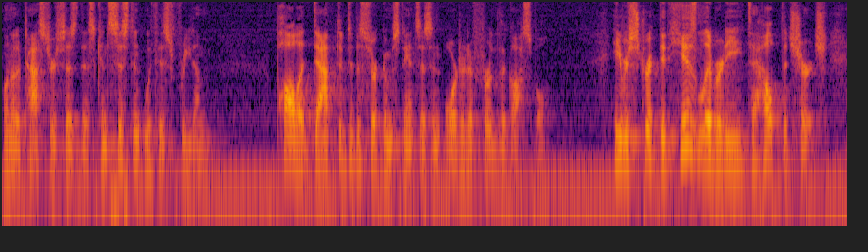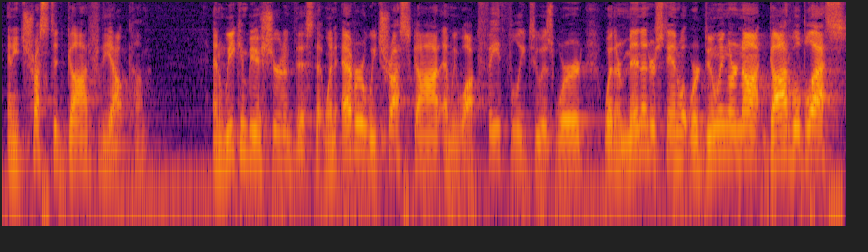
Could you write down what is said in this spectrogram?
One other pastor says this consistent with his freedom Paul adapted to the circumstances in order to further the gospel. He restricted his liberty to help the church, and he trusted God for the outcome. And we can be assured of this that whenever we trust God and we walk faithfully to his word, whether men understand what we're doing or not, God will bless.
